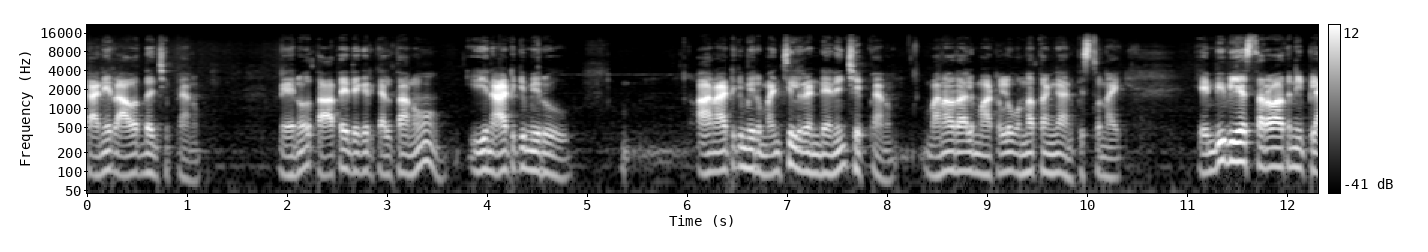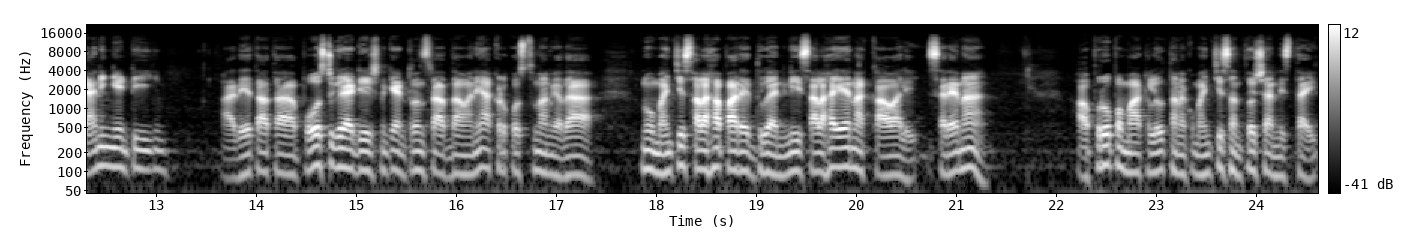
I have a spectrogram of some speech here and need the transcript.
కానీ రావద్దని చెప్పాను. నేను తాతయ్య దగ్గరికి వెళ్తాను. ఈనాటికి మీరు ఆనాటికి మీరు మంచిలు రండి అని చెప్పాను. మనవరాలి మాటలు ఉన్నతంగా అనిపిస్తున్నాయి. ఎంబీబీఎస్ తర్వాత నీ ప్లానింగ్ ఏంటి? అదే తాత పోస్ట్ గ్రాడ్యుయేషన్కి ఎంట్రన్స్ రాద్దామని అక్కడికి వస్తున్నాను కదా. నువ్వు మంచి సలహా పారేద్దు కానీ నీ సలహాయే నాకు కావాలి. సరేనా? అపురూప మాటలు తనకు మంచి సంతోషాన్ని ఇస్తాయి.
